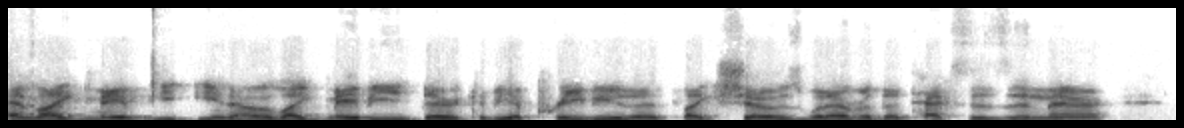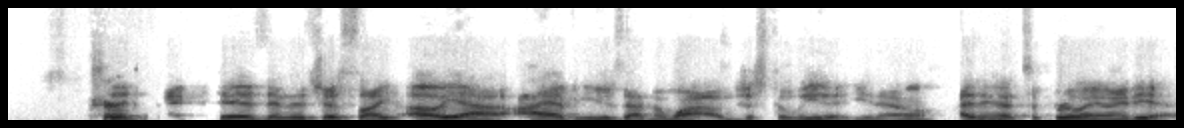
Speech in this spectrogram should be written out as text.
And like maybe you know, like maybe there could be a preview that like shows whatever the text is in there. Sure. The text is, and it's just like, oh yeah, I haven't used that in a while. Just delete it. You know, I think that's a brilliant idea.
